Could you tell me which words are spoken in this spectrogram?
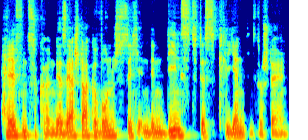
helfen zu können, der sehr starke Wunsch, sich in den Dienst des Klienten zu stellen.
